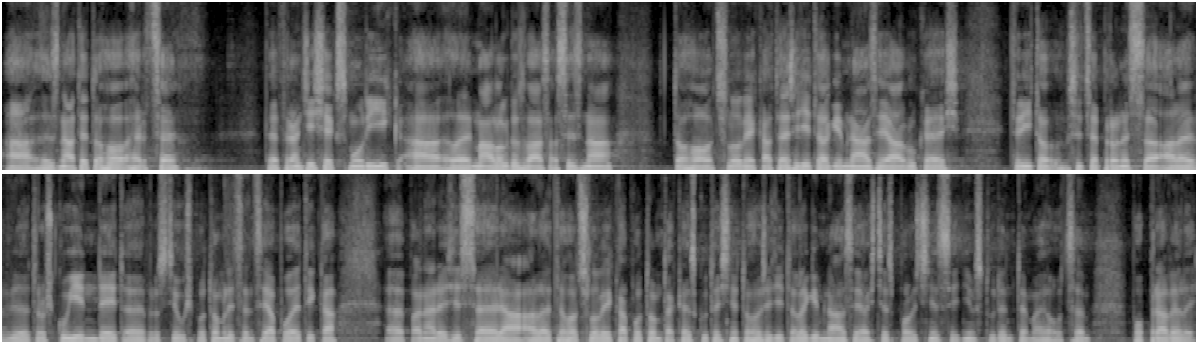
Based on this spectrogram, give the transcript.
A znáte toho herce? To je František Smolík, ale málo kdo z vás asi zná toho člověka. To je ředitel gymnázia Lukáš který to sice pronesl, ale trošku jindy, to je prostě už potom licencia poetika eh, pana režiséra, ale toho člověka potom také skutečně toho ředitele gymnázia ještě společně s jedním studentem a jeho otcem popravili.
